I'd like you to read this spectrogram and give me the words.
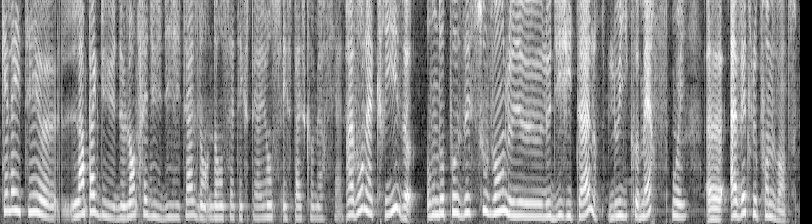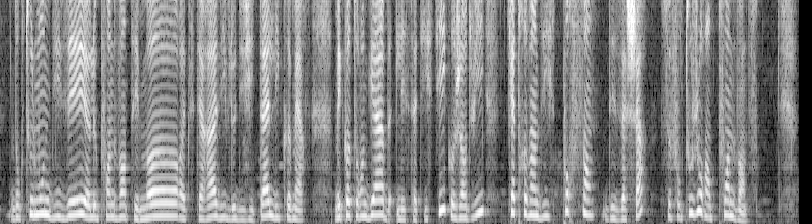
Quel a été euh, l'impact de l'entrée du digital dans, cette expérience espace commercial? Avant la crise, on opposait souvent le, digital, le e-commerce, oui. Euh, avec le point de vente. Donc tout le monde disait le point de vente est mort, etc. Vive le digital, l'e-commerce. Mais quand on regarde les statistiques, aujourd'hui, 90% des achats se font toujours en point de vente.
